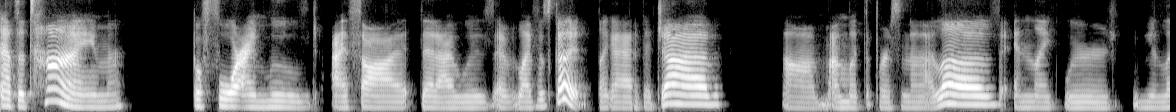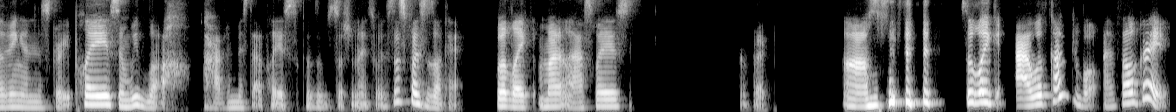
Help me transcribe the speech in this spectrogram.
at the time, before I moved, I thought that I was life was good. Like I had a good job. Um, I'm with the person that I love, and like we're we're living in this great place, and we love. God, I miss that place because it was such a nice place. This place is okay, but like my last place, perfect. Um, so like I was comfortable. I felt great.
